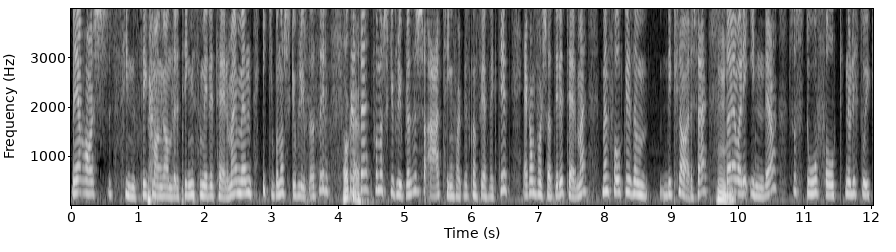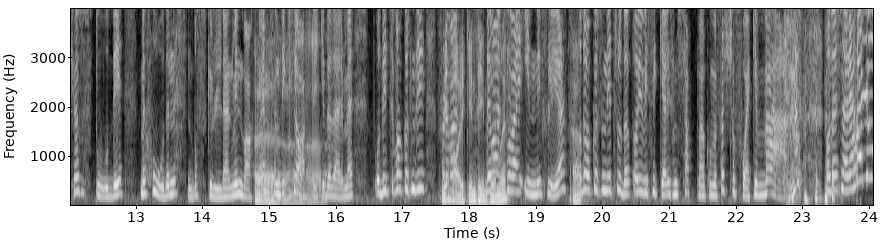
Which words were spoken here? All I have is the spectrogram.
Men jeg har sinnssykt mange andre ting som irriterer meg, men ikke på norske flyplasser. For dette, på norske flyplasser så er ting faktisk ganske effektivt. Jeg kan fortsatt irritere meg, men folk liksom, de klarer seg. Da jeg var i India, så sto folk, når de sto i kø, så sto de med hodet nesten på skulderen min bak meg. Liksom, de klarte ikke det der med Og de, det var som de, for De var, har ikke Det var på vei inn i flyet, Ja. og det var akkurat som de trodde at oi, hvis ikke jeg liksom kjapper meg og kommer først, så får jeg ikke være med. Og det er sånn hallo!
